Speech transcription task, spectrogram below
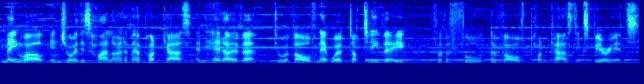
Meanwhile, enjoy this highlight of our podcast and head over to evolvenetwork.tv for the full Evolve podcast experience.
